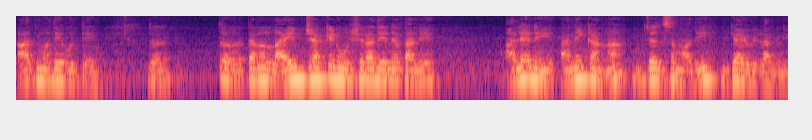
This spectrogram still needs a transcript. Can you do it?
आतमध्ये होते. जर तर त्यांना लाईफ जॅकेट उशिरा देण्यात आले. आल्याने अनेकांना जलसमाधी घ्यावी लागली.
